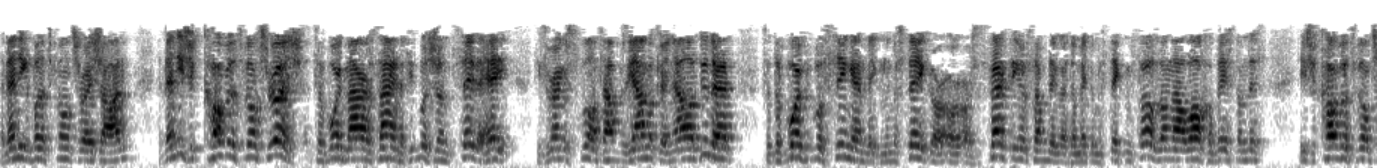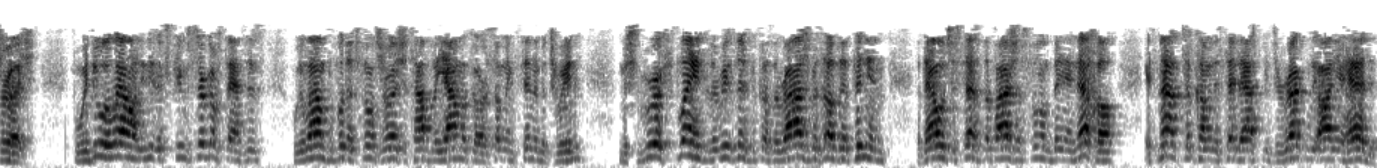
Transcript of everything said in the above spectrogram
and then you can put the tefillin shorosh on, and then you should cover the tefillin shorosh to avoid marasayin. That people shouldn't say that, hey, he's wearing a tefillin on top of his yarmulke, now I'll do that, so to avoid people seeing it, making a mistake, or, or, or suspecting of something, or they'll make a mistake themselves on the halacha based on this, he should cover the tefillin shorosh. But we do allow, in these extreme circumstances, we allow him to put the tefillin shorosh on top of a yarmulke or something thin in between. Mishnah explains that the reason is because the Rashba is of the opinion that that which is says in the Parashat Tefillin Ben it's not to come to say that has to be directly on your head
